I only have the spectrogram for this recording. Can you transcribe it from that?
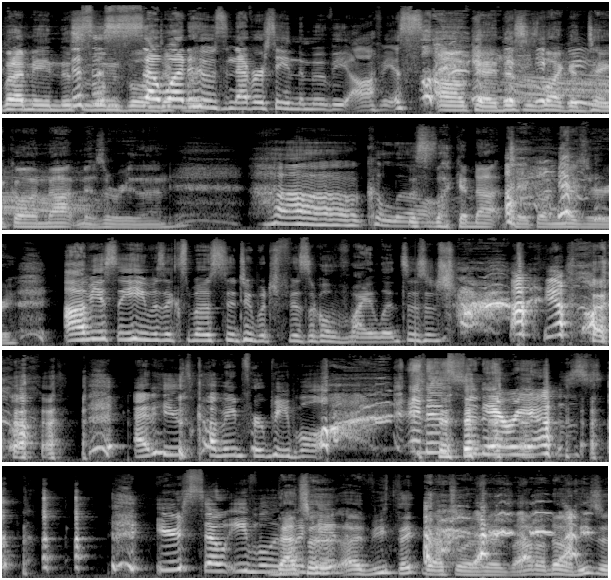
But I mean this, This is, someone who's never seen the movie, obviously. Oh, okay. This is like a take on not misery then. Oh, Khalil. This is like a not take on misery. Obviously, he was exposed to too much physical violence as a child, and he's coming for people in his scenarios. You're so evil. That's wicked. what if you think that's what it is. I don't know. These are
